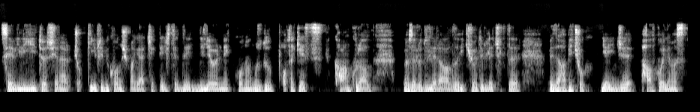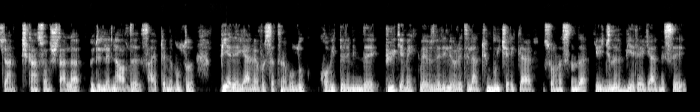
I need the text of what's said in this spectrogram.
Sevgili Yiğit Özşener çok keyifli bir konuşma gerçekleştirdi. Nile Örnek konuğumuzdu. Podcast, Kaan Kural özel ödülleri aldı. iki ödülle çıktı. Ve daha birçok yayıncı halk oylamasından çıkan sonuçlarla ödüllerini aldı, sahiplerini buldu. Bir araya gelme fırsatını bulduk. Covid döneminde büyük emek ve özveriyle üretilen tüm bu içerikler sonrasında yayıncıların bir araya gelmesi,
